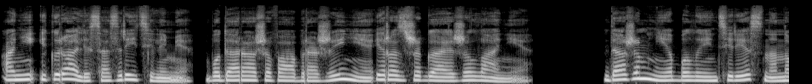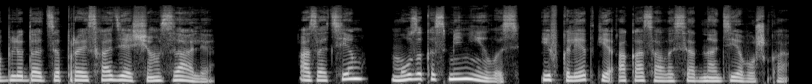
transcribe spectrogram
Они играли со зрителями, будоража воображение и разжигая желание. Даже мне было интересно наблюдать за происходящим в зале. А затем Музыка сменилась, и в клетке оказалась одна девушка.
